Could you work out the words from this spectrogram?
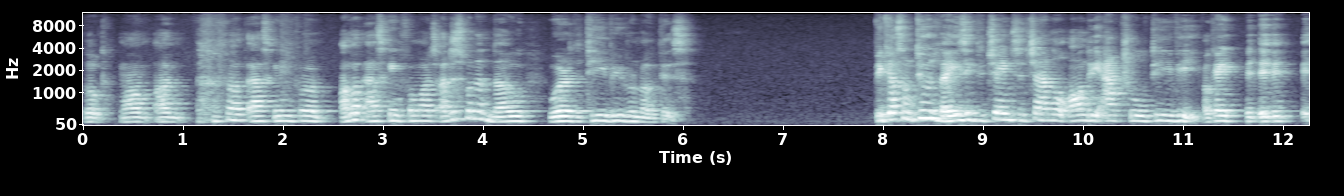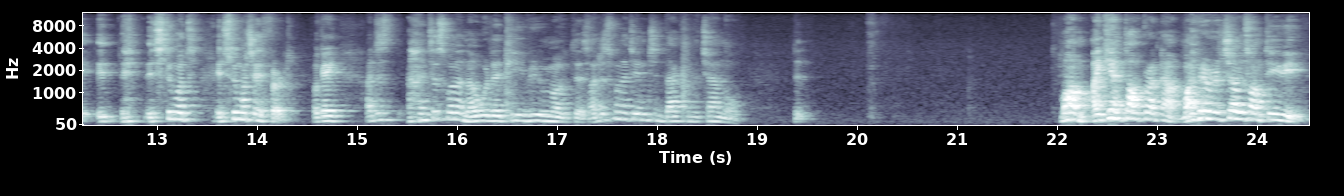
Look, Mom, I'm not asking for I'm not asking for much. I just want to know where the TV remote is. Because I'm too lazy to change the channel on the actual TV, okay? It, it, it, it, it, it's too much it's too much effort, okay? I just I just want to know where the TV remote is. I just want to change it back to the channel. The- Mom, I can't talk right now. My favorite show is on TV.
